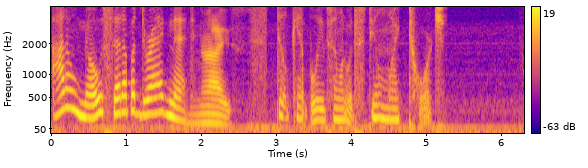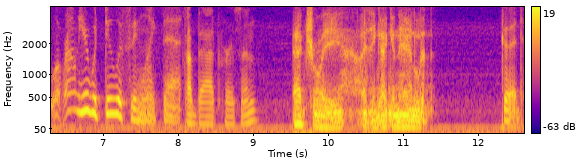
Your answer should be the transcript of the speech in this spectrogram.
I don't know, set up a dragnet. Nice. Still can't believe someone would steal my torch. Who around here would do a thing like that? A bad person. Actually, I think I can handle it. Good.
